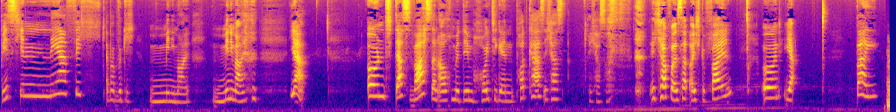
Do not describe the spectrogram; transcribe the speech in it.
bisschen nervig, aber wirklich minimal. Minimal. ja. Und das war's dann auch mit dem heutigen Podcast. Ich hasse. Ich hasse. Ich hoffe, es hat euch gefallen. Und ja. Bye.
